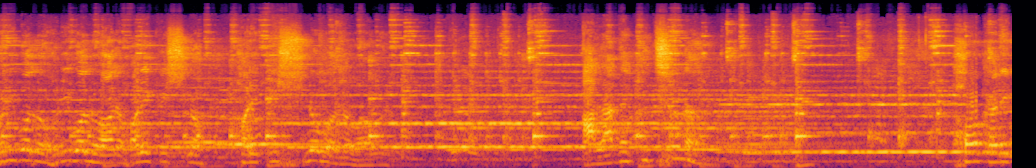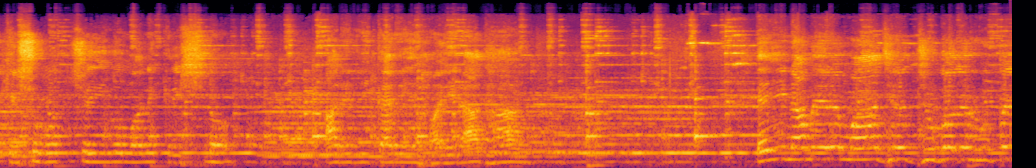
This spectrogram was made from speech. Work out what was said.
হরি বলো হরি বলো, আর হরে কৃষ্ণ হরে কৃষ্ণ বলো আলাদা কিছু না। হকারে কেশব চৈব মানে কৃষ্ণ, আর রিকারে হয় রাধা। এই নামের মাঝে যুগল রূপে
